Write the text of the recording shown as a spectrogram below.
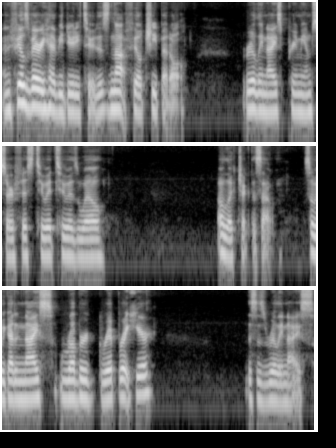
And it feels very heavy duty too. It does not feel cheap at all. Really nice premium surface to it too as well. Oh, look, check this out. So we got a nice rubber grip right here. This is really nice.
